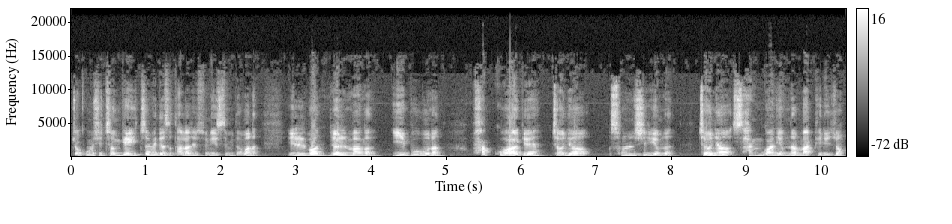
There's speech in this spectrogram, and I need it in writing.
조금씩 전개 이점에 대해서 달라질 수는 있습니다만 1번 열망은 이 부분은 확고하게 전혀 손실이 없는 전혀 상관이 없는 마필이죠.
